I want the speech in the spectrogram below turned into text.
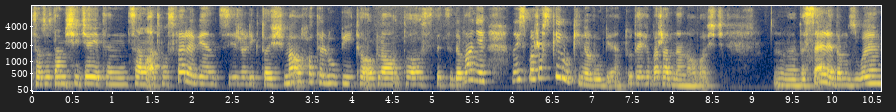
to, co tam się dzieje, tę całą atmosferę, więc jeżeli ktoś ma ochotę, lubi, to, to zdecydowanie. No i Smarzowskiego kino lubię. Tutaj chyba żadna nowość. Y, Wesele, Dom Zły.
